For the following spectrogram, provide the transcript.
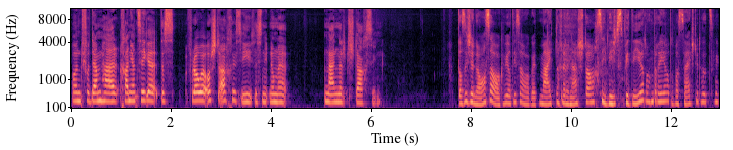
Und von dem her kann ich auch zeigen, dass Frauen auch stark sind, dass nicht nur Männer stark sind. Das ist eine Ansage, würde ich sagen. Die Mädchen können auch stark sein. Wie ist es bei dir, Andrea? Oder was sagst du dazu?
